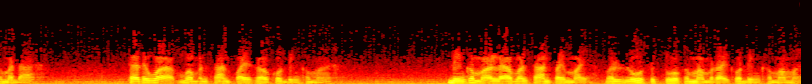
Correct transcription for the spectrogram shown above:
ธรรมดา แต่ถ้าว่าเมื่อมันซ่านไปเราก็ดึงเข้ามา ดึงเข้ามาแล้วมันสั้นไปใหม่มันรู้สึกตัวเข้ามาเมื่อไรก็ดึงเข้ามาใหม่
